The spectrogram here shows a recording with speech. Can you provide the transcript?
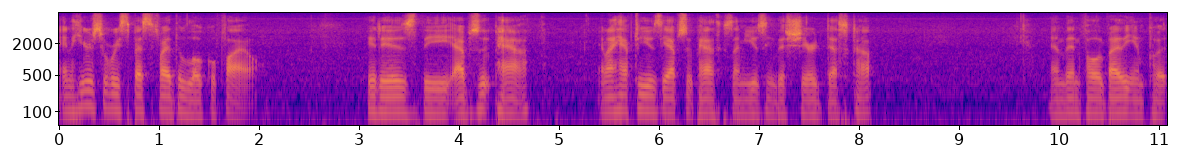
and here's where we specify the local file. It is the absolute path, and I have to use the absolute path because I'm using this shared desktop. And then followed by the input.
